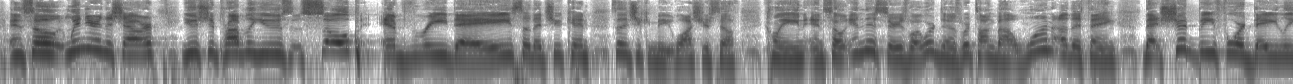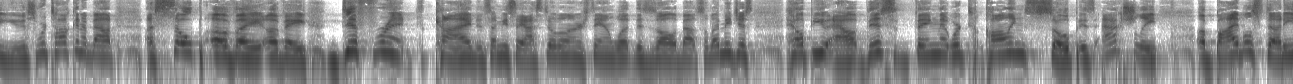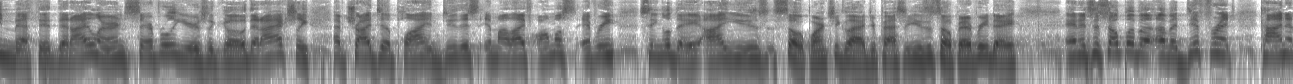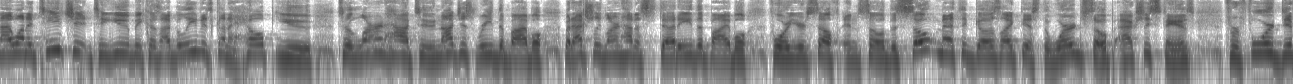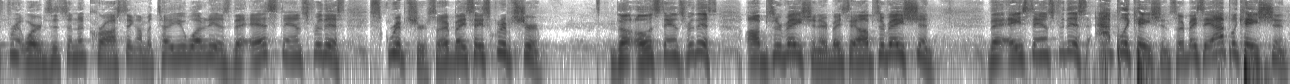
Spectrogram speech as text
And so when you're in the shower, you should probably use soap every day so that you can so that you can be, wash yourself clean. And so in this series, what we're doing is we're talking about one other thing that should be for daily use. We're talking about a soap of a of a different kind. And some of you say, I still don't understand what this is all about. So let me just help you out. This thing that we're t- calling soap is actually a Bible study method that I learned several years ago that I actually have tried to apply and do this in my life almost every single day. I use soap. Aren't you glad your pastor uses soap every day? And it's a soap of a, of a different kind. And I want to teach it to you because I believe it's going to help you to learn how to not just read the Bible, but actually learn how to study the Bible for yourself. And so the soap method goes like this the word soap actually stands for four different words. It's an acrostic. I'm going to tell you what it is. The S stands for this scripture. So everybody say scripture. The O stands for this observation. Everybody say observation. The A stands for this application. So everybody say application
